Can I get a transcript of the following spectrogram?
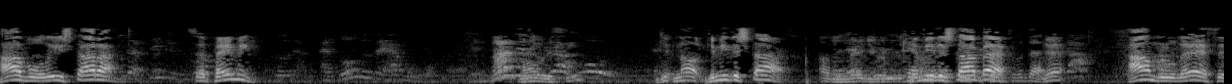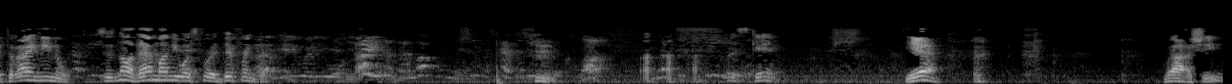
Havu li shtara. Said, pay me. No receipt. No, give me the star. Oh, Give me the star back. Cancel that. Yeah. Amru le setrai ninu. He says, no, that money was for a different debt. What a scam. Yeah. Rashi,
